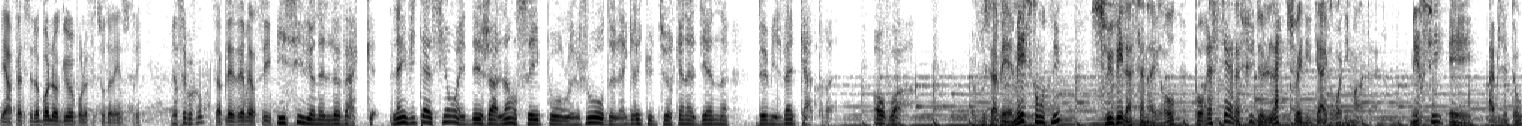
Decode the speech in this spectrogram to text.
bien en fait, c'est de bon augure pour le futur de l'industrie. Merci beaucoup. C'est un plaisir, merci. Ici Lionel Levac. L'invitation est déjà lancée pour le jour de l'agriculture canadienne 2024. Au revoir. Vous avez aimé ce contenu? Suivez la scène agro pour rester à l'affût de l'actualité agroalimentaire. Merci et à bientôt.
